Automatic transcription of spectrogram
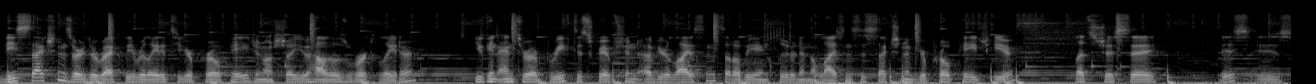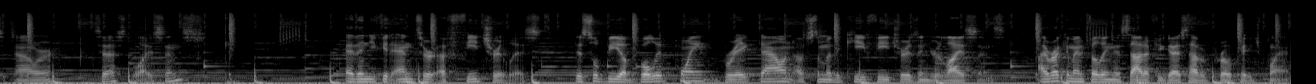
These sections are directly related to your pro page and I'll show you how those work later. You can enter a brief description of your license that'll be included in the licenses section of your pro page here. Let's just say this is our test license and then you could enter a feature list. This will be a bullet point breakdown of some of the key features in your license. I recommend filling this out if you guys have a pro page plan.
